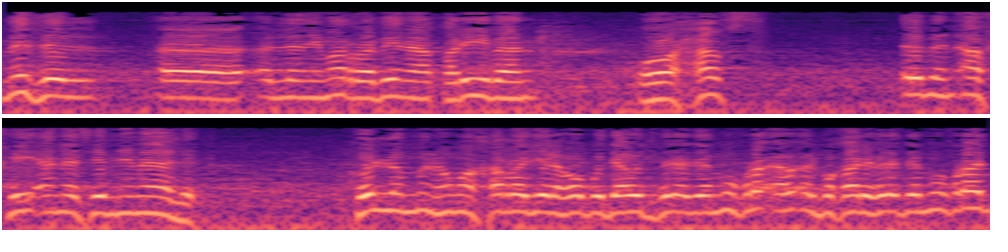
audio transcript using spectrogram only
مثل آه الذي مر بنا قريبا وهو حفص ابن أخي أنس بن مالك. كل منهما خرج له أبو داود في الأدب المفرد البخاري في الأدب المفرد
